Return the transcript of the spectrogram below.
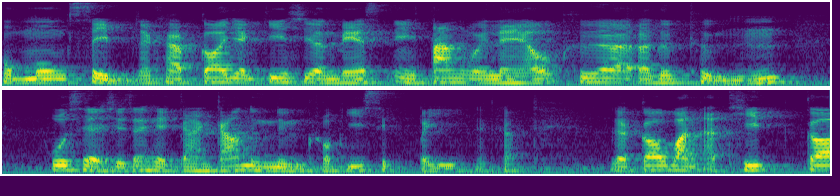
หกโมงสิบนะครับก็ยังกี้เยือนเมตส์ตั้งไว้แล้ว เพื่อระลึกถึงผู้เสียชีวิตจากเหตุการณ์ 911 ครบ 20 ปีนะครับแล้วก็วันอาทิตย์ก็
